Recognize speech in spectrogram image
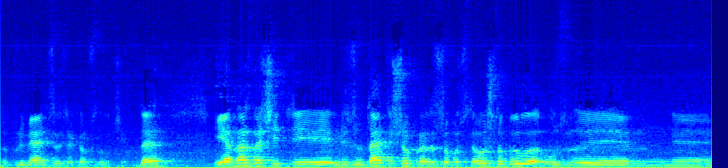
ну, племянница, во всяком случае. Да? И она, значит, в результате что произошло? После того, что было, э, э,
